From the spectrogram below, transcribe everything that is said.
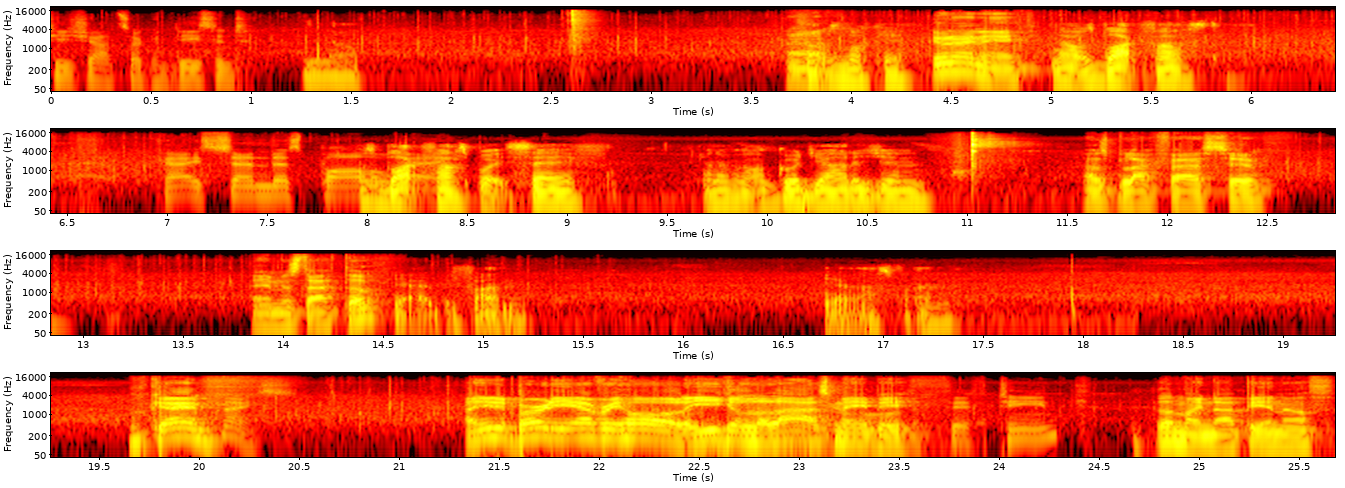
Tee shots looking decent. No. That was lucky. 298. That was black fast. Okay, send this ball That was away. black fast, but it's safe. And I've got a good yardage in. That was black fast too. Same as that though. Yeah, it'd be fine. Yeah, that's fine. Okay. Nice. I need a birdie every hole. Eagle the last, maybe. the 15th. That might not be enough.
